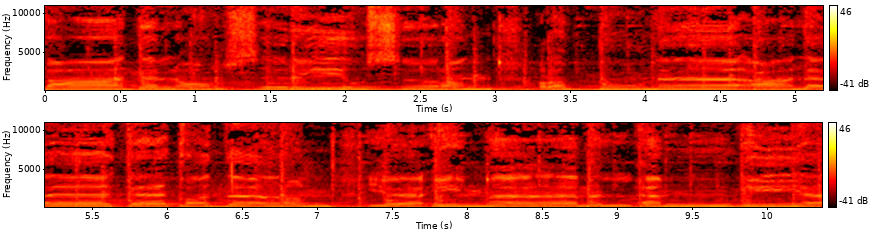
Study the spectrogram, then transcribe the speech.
بعد العسر يسرا ربنا أعلاك قدرا يا إمام الأنبياء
